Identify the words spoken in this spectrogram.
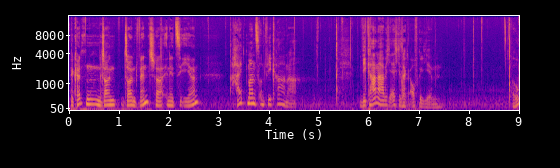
Wir könnten ein Joint, Joint Venture initiieren. Heidmanns und Vikana. Vikana habe ich ehrlich gesagt aufgegeben. Oh,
